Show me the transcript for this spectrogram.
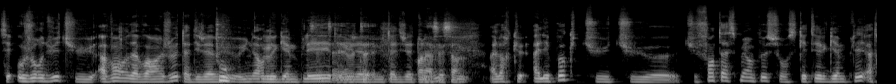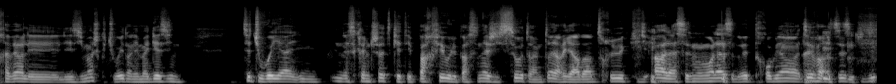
C'est aujourd'hui, tu, avant d'avoir un jeu, tu as déjà vu une heure de mmh. gameplay, tu as, déjà, vu, as déjà tout vu. Ça. Alors qu'à l'époque, tu, tu, euh, tu, fantasmais un peu sur ce qu'était le gameplay à travers les, les, images que tu voyais dans les magazines. Tu sais, tu voyais une, screenshot qui était parfait où les personnages ils sautent en même temps, ils regardent un truc, tu dis ah là, c'est ce moment-là, ça doit être trop bien. Tu sais, ce que tu dis.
